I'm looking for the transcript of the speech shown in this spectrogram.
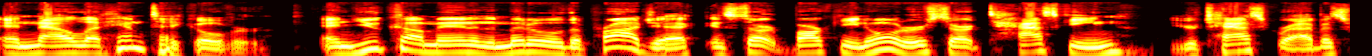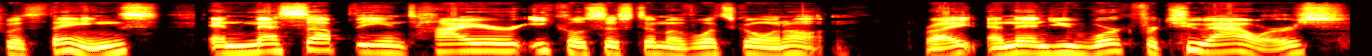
and now let him take over. and you come in in the middle of the project and start barking orders, start tasking your task rabbits with things and mess up the entire ecosystem of what's going on, right? And then you work for 2 hours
